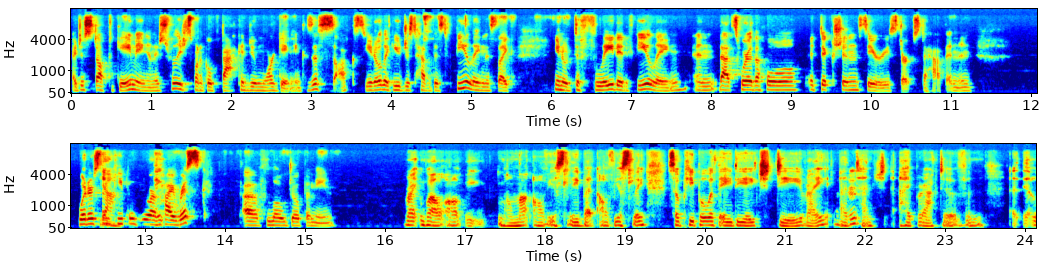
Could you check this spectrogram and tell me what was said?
I just stopped gaming and I just really just want to go back and do more gaming because this sucks. You know, like you just have this feeling, this like, you know, deflated feeling. And that's where the whole addiction series starts to happen. And what are some yeah. people who are high risk of low dopamine? Right. Well, well, not obviously, but obviously. So people with ADHD, right? Mm-hmm. Attention, hyperactive, and uh,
